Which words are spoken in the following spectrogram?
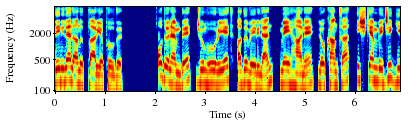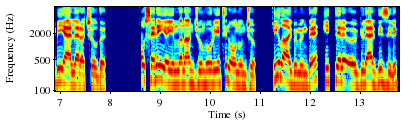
denilen anıtlar yapıldı. O dönemde, Cumhuriyet adı verilen, meyhane, lokanta, işkembeci gibi yerler açıldı. O sene yayınlanan Cumhuriyet'in 10. yıl albümünde, Hitler'e övgüler dizilip,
